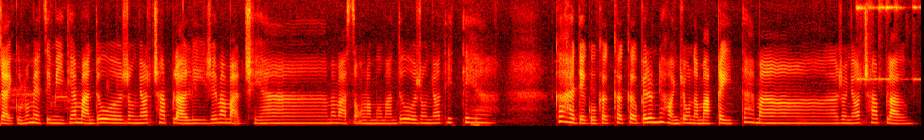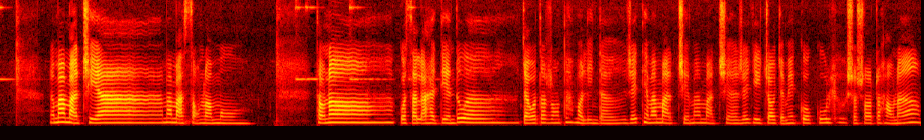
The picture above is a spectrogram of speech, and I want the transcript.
chạy cùng lúc mẹ chỉ mì thêm mà đu rong nhót chắp là li rồi mà mà trẻ mà mà sống là mù mà đu rong nhót tít tít có hai điều của khờ khờ khờ bên đó họ trông là mà kỳ ta mà rong nhót chắp là nó mà mà chia mà mà sống là mù thầu nó của xã lại hai tiền đua cháu tao rong ta mà linh đầu rết thêm mà mặt chém mà mặt chém rết gì cho cho mấy cô cú lu sợ sợ cho hậu nó.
